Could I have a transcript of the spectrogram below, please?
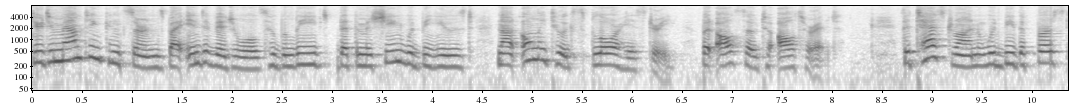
due to mounting concerns by individuals who believed that the machine would be used not only to explore history, but also to alter it, the test run would be the first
